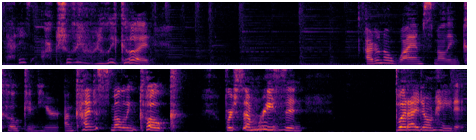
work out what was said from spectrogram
That is actually really good. I don't know why I'm smelling Coke in here. I'm kind of smelling Coke for some reason, but I don't hate it.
